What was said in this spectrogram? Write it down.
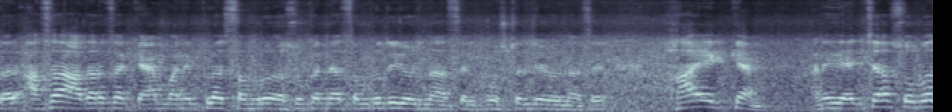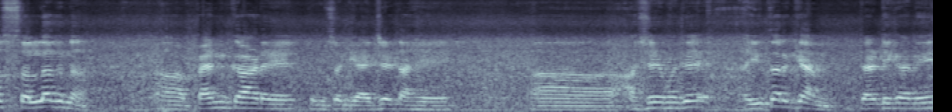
तर असा आधारचा कॅम्प आणि प्लस समृ सुकन्या समृद्धी योजना असेल पोस्टलची योजना असेल हा एक कॅम्प. आणि याच्यासोबत संलग्न पॅन कार्ड आहे तुमचं गॅजेट आहे असे म्हणजे इतर कॅम्प. त्या ठिकाणी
